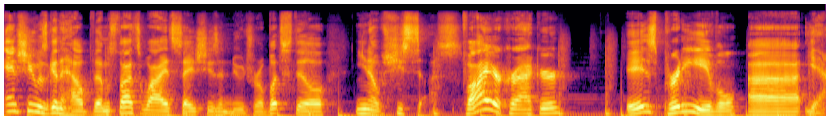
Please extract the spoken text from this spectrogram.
and she was gonna help them, so that's why I say she's a neutral. But still, you know, she's sus. Firecracker is pretty evil. Uh, yeah.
